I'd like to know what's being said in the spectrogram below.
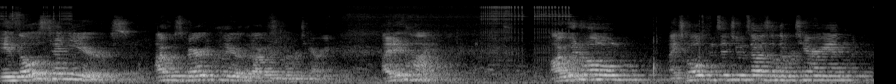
in those 10 years, I was very clear that I was a libertarian. I didn't hide. I went home, I I told constituents I was a libertarian.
